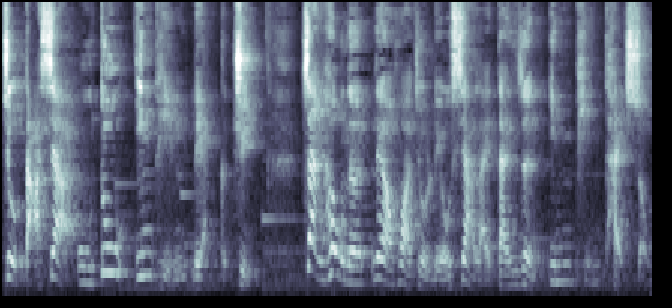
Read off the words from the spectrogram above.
就打下武都、阴平两个郡。战后呢，廖化就留下来担任阴平太守。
